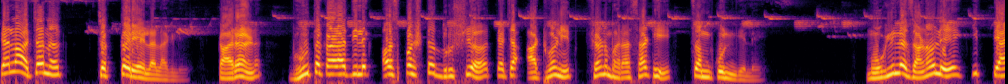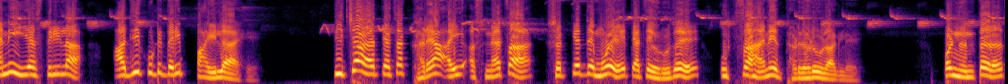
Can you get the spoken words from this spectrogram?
त्याला अचानक चक्कर यायला लागली. कारण भूतकाळातील एक अस्पष्ट दृश्य त्याच्या आठवणीत क्षणभरासाठी चमकून गेले. मोगलीला जाणवले की त्याने या स्त्रीला आधी कुठेतरी पाहिलं आहे. तिच्या त्याच्या खऱ्या आई असण्याचा शक्यतेमुळे त्याचे हृदय उत्साहाने धडधडू लागले. पण नंतरच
